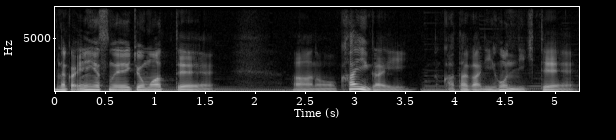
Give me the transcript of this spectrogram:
なんか円安の影響もあって、あの、海外の方が日本に来て、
